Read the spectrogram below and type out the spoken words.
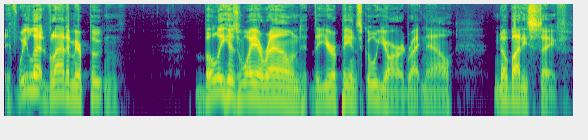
If we let Vladimir Putin bully his way around the European schoolyard right now, nobody's safe.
